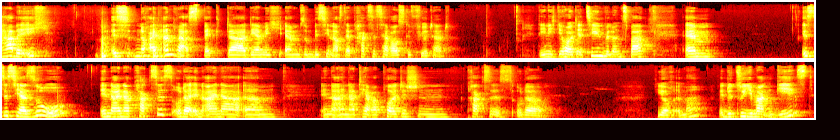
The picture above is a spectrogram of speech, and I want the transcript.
habe ich ist noch ein anderer Aspekt da, der mich ähm, so ein bisschen aus der Praxis herausgeführt hat, den ich dir heute erzählen will. Und zwar ähm, ist es ja so, in einer Praxis oder in einer, ähm, in einer therapeutischen Praxis oder wie auch immer, wenn du zu jemandem gehst,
